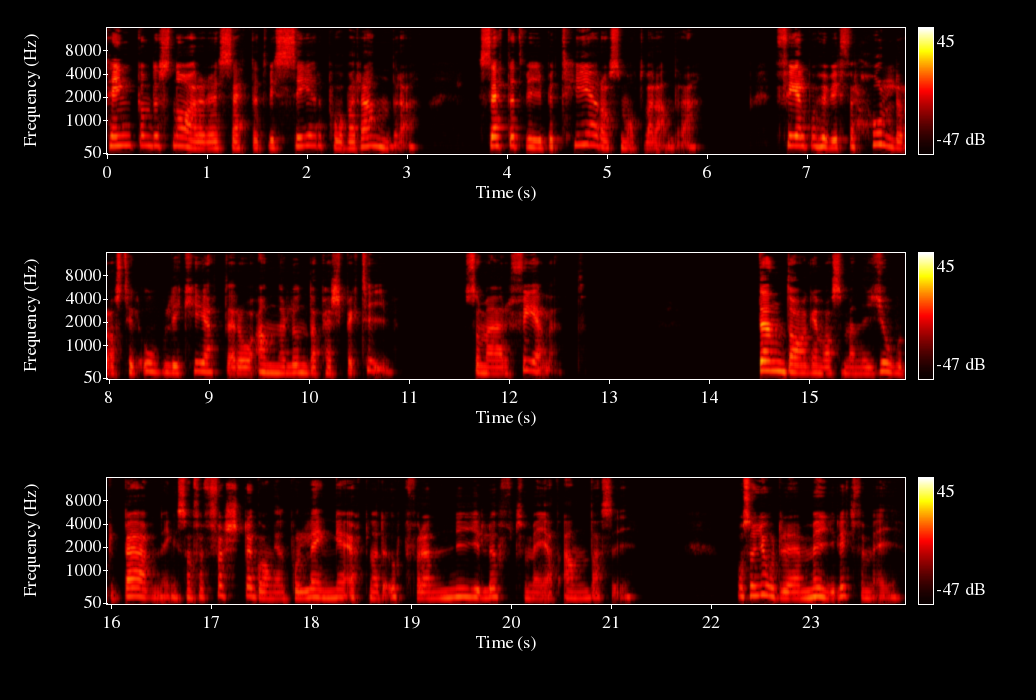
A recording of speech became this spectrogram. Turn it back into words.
Tänk om det snarare är sättet vi ser på varandra, sättet vi beter oss mot varandra. fel på hur vi förhåller oss till olikheter och annorlunda perspektiv, som är felet. Den dagen var som en jordbävning som för första gången på länge öppnade upp för en ny luft för mig att andas i. Och som gjorde det möjligt för mig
